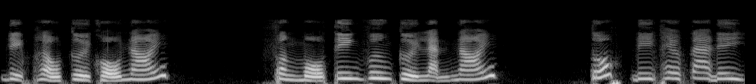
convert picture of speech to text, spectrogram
Điệp hậu cười khổ nói. Phần mộ tiên vương cười lạnh nói. Tốt, đi theo ta đi.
